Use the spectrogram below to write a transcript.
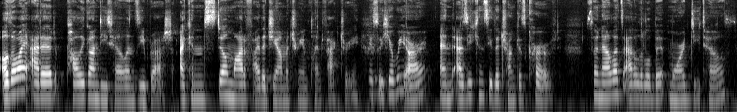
Although I added polygon detail in ZBrush, I can still modify the geometry in PlantFactory. Okay, so here we are, and as you can see, the trunk is curved. So now let's add a little bit more details.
